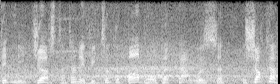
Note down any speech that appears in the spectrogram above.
Didn't he just? I don't know if he took a bobble, but that was uh, a shocker.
